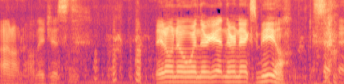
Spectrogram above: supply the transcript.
I don't know. They just they don't know when they're getting their next meal.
